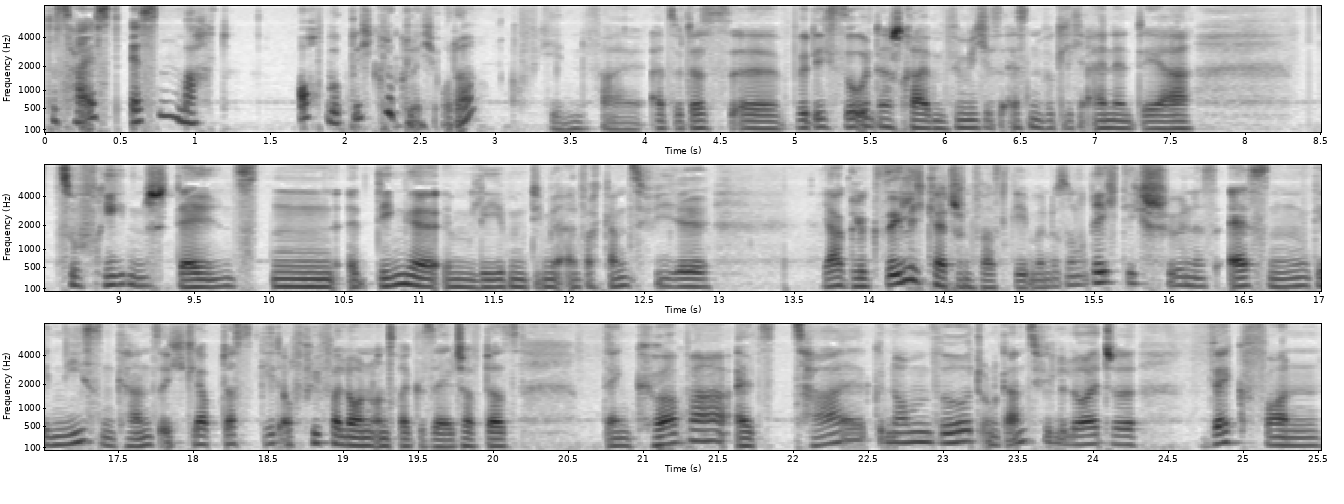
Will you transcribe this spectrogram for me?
Das heißt, Essen macht auch wirklich glücklich, oder? Auf jeden Fall. Also das äh, würde ich so unterschreiben. Für mich ist Essen wirklich eine der zufriedenstellendsten äh, Dinge im Leben, die mir einfach ganz viel ja, Glückseligkeit schon fast geben, wenn du so ein richtig schönes Essen genießen kannst. Ich glaube, das geht auch viel verloren in unserer Gesellschaft, dass dein Körper als Zahl genommen wird und ganz viele Leute weg von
